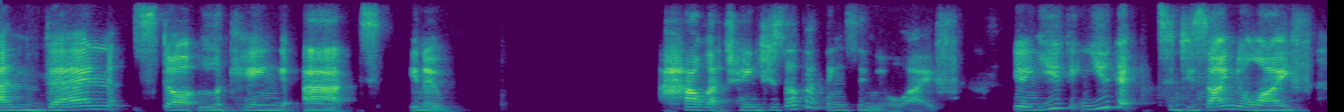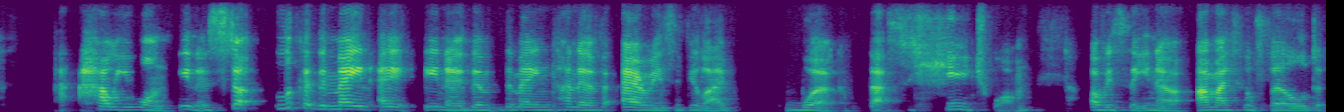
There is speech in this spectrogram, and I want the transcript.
And then start looking at, you know, how that changes other things in your life. You know, you you get to design your life how you want. You know, start look at the main, you know, the the main kind of areas of your life. Work, that's a huge one. Obviously, you know, am I fulfilled?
